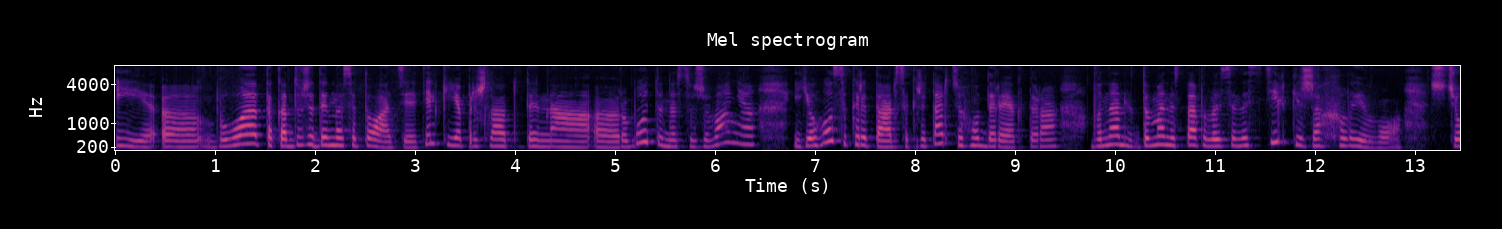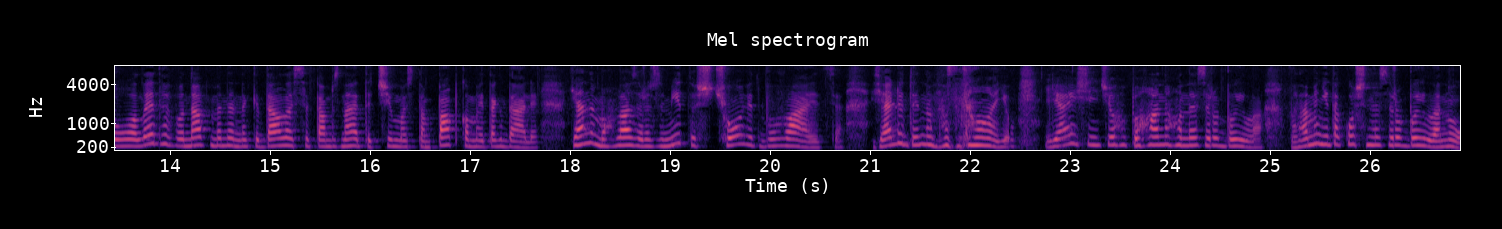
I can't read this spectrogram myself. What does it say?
І е, була така дуже дивна ситуація. Тільки я прийшла туди на е, роботу, на стажування, і його секретар, секретар цього директора, вона до мене ставилася настільки жахливо, що ледве вона в мене накидалася там, знаєте, чимось там папками і так далі. Я не могла зрозуміти, що відбувається. Я людину не знаю, я ще нічого поганого не зробила. Вона мені також не зробила. Ну,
